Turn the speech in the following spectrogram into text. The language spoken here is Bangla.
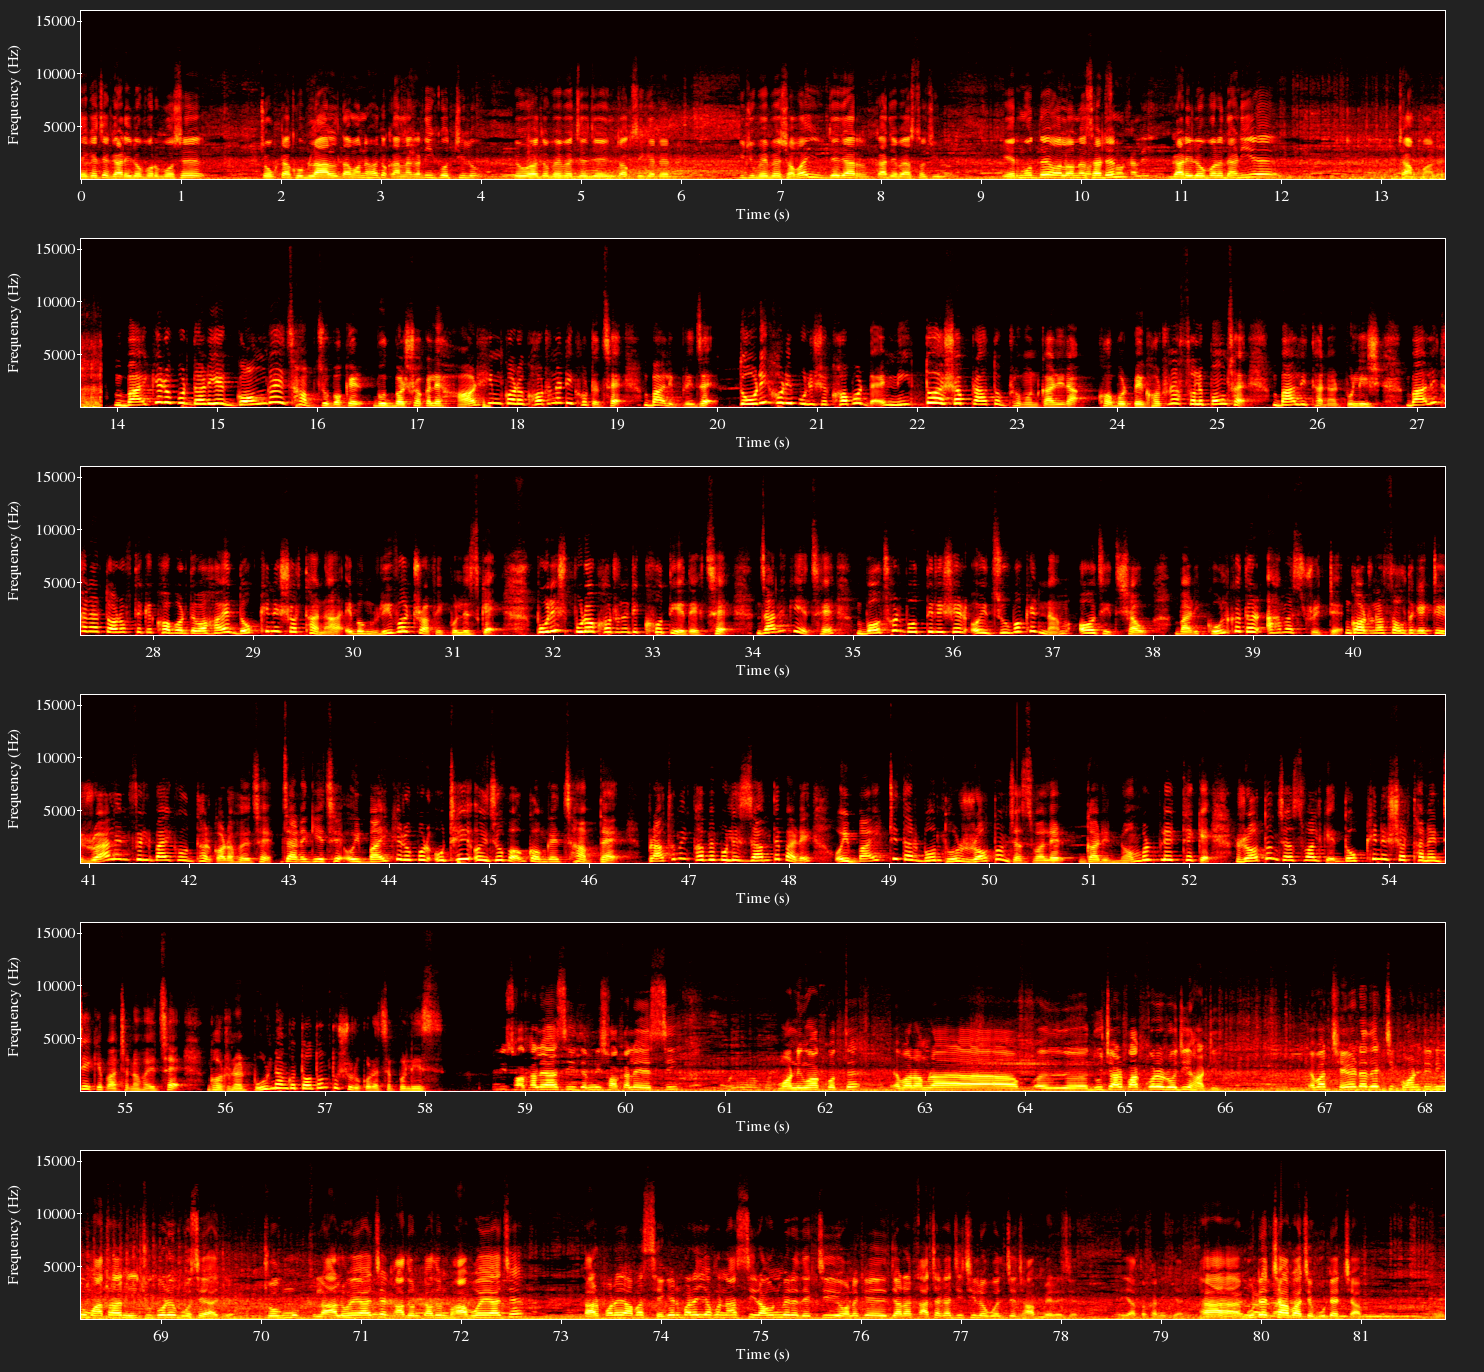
দেখেছে গাড়ির ওপর বসে, চোখটা খুব লাল, তার মানে হয়তো কান্নাকাটিই করছিল। কেউ হয়তো ভেবেছে যে ইনটক্সিকেটেড কিছু ভেবে সবাই যে যার কাজে ব্যস্ত ছিল। এর মধ্যে অল অন সাডেন গাড়ির ওপরে দাঁড়িয়ে ঝাঁপ মারে। বাইকের উপর দাঁড়িয়ে গঙ্গায় ঝাঁপ যুবকের। বুধবার সকালে হাড় হিম করা ঘটনাটি ঘটেছে বালি ব্রিজে। তড়িঘড়ি পুলিশে খবর দেয়, নিত্য আসা প্রাত ভ্রমণকারীরা। খবর পেয়ে ঘটনাস্থলে পৌঁছায় বালি থানার পুলিশ। বালি থানার তরফ থেকে খবর দেওয়া হয় দক্ষিণেশ্বর থানা এবং রিভার ট্রাফিক পুলিশকে। পুলিশ পুরো ঘটনাটি খতিয়ে দেখছে। জানা গিয়েছে, বছর বত্রিশের ওই যুবকের নাম অজিত সাউ। বাড়ি কলকাতার আহমদ স্ট্রিটে। ঘটনাস্থল থেকে একটি রয়্যাল এনফিল্ড বাইক উদ্ধার করা হয়েছে। জানা গিয়েছে, ওই বাইকের উপর উঠেই ওই যুবক গঙ্গায় ঝাঁপ দেয়। প্রাথমিকভাবে পুলিশ জানতে পারে, ওই বাইকটি তার বন্ধু রতন জসওয়ালের গাড়ির নম্বর প্লেট থেকে রতন জসওয়ালকে দক্ষিণেশ্বর থানায় ডেকে পাঠানো হয়েছে। ঘটনার পূর্ণাঙ্গ তদন্ত শুরু করেছে পুলিশ। সকালে আসি, তেমনি সকালে এসছি মর্নিং ওয়াক করতে। এবার আমরা দু চার পাক করে রোজই হাঁটি। এবার ছেলেটা দেখছি কন্টিনিউ মাথা নিচু করে বসে আছে। চোখ মুখ লাল হয়ে আছে, কাঁদন কাঁদন ভাব হয়ে আছে। তারপরে আবার সেকেন্ড বারে যখন আসছি রাউন্ড মেরে দেখছি অনেকে যারা কাছাকাছি ছিল বলছে ঝাঁপ মেরেছে। এই এতখানি জানি হ্যাঁ হ্যাঁ বুটের ছাপ আছে, বুটের ছাপ।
